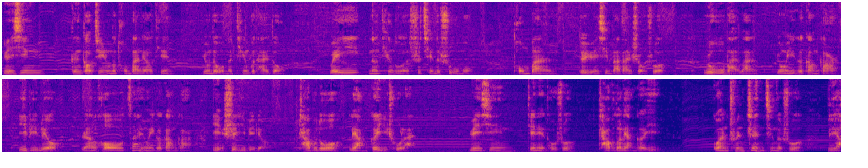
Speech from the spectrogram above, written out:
袁鑫跟搞金融的同伴聊天，用的我们听不太懂，唯一能听懂的是钱的数目。同伴对袁鑫摆摆手说：“入五百万，用一个杠杆一比六，然后再用一个杠杆也是一比六，差不多两个亿出来。”袁鑫点点头说：“差不多两个亿。”管春震惊地说：“两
